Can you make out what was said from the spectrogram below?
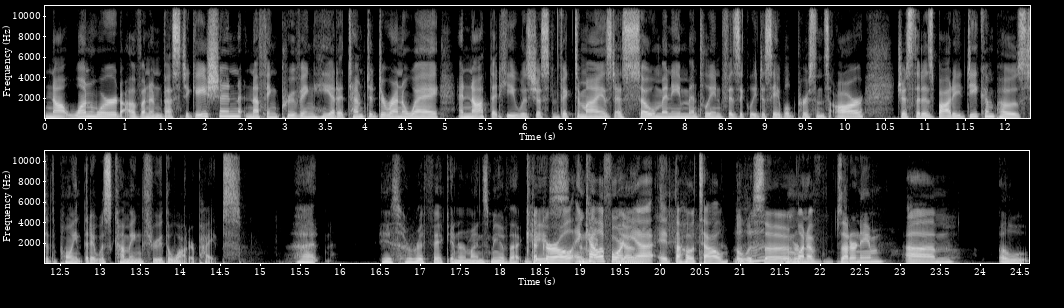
Not one word of an investigation, nothing proving he had attempted to run away, and not that he was just victimized, as so many mentally and physically disabled persons are, just that his body decomposed to the point that it was coming through the water pipes. that is horrific and reminds me of that case. The girl in California yeah, at the hotel, Alyssa. Mhm. or- one of is that her name? um. Al-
